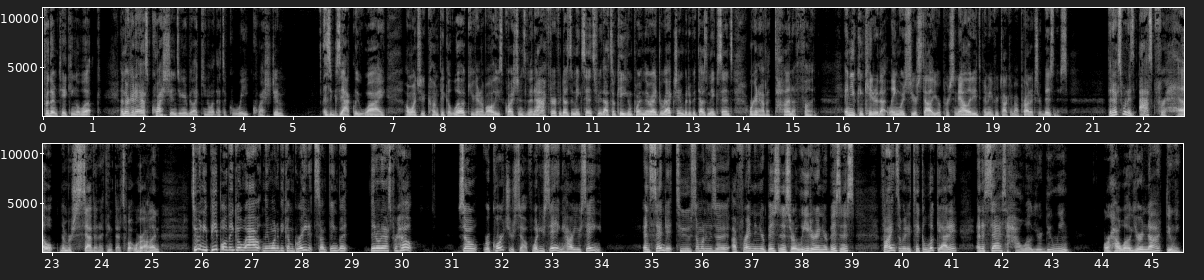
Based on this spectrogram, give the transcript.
for them taking a look. And they're going to ask questions. You're going to be like, you know what, that's a great question is exactly why I want you to come take a look. You're going to have all these questions. And then after, if it doesn't make sense for you, that's okay. You can point in the right direction. But if it does make sense, we're going to have a ton of fun. And you can cater that language to your style, your personality, depending if you're talking about products or business. The next one is ask for help. Number seven. I think that's what we're on. Too many people, they go out and they want to become great at something, but they don't ask for help. So record yourself. What are you saying? How are you saying it? And send it to someone who's a, a friend in your business or a leader in your business. Find somebody to take a look at it and assess how well you're doing or how well you're not doing.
